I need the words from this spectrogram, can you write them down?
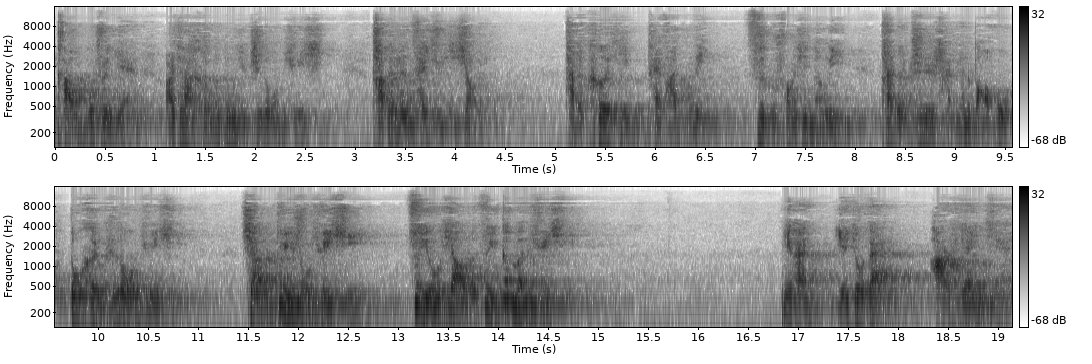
看我们不顺眼，而且他很多东西值得我们学习。他的人才聚集效应，他的科技开发能力、自主创新能力，他对知识产权的保护都很值得我们学习。向对手学习，最有效的、最根本的学习。你看，也就在二十天以前，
